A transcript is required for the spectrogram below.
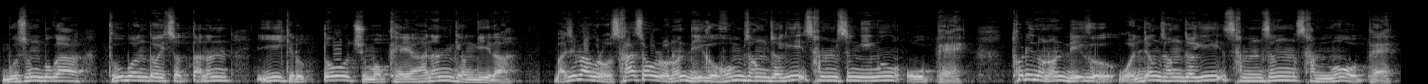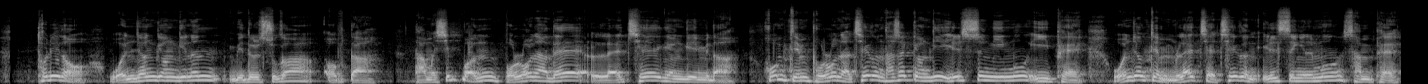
무승부가 두 번 더 있었다는 이 기록도 주목해야 하는 경기이다. 마지막으로 사서울로는 리그 홈 성적이 3승 2무 5패 토리노는 리그 원정 성적이 3승 3무 5패 토리노 원정 경기는 믿을 수가 없다. 다음은 10번 볼로냐 대 레체 경기입니다. 홈팀 볼로냐 최근 5경기 1승 2무 2패 원정팀 레체 최근 1승 1무 3패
